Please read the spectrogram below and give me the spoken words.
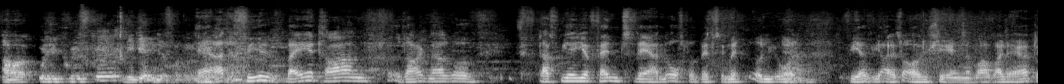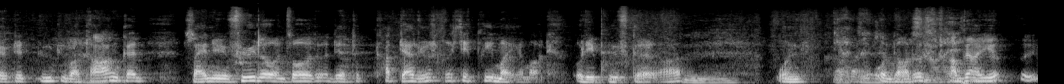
Aber Uli Prüfke, Legende von uns. Der hat viel beigetragen, sagen also, dass wir hier Fans werden, auch so ein bisschen mit Union. Wir, wie als Außenstehende war, weil er hat das gut übertragen können, seine Gefühle und so, das hat der richtig prima gemacht, Uli Prüfke. Ja. Und, und dadurch haben wir hier, äh,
